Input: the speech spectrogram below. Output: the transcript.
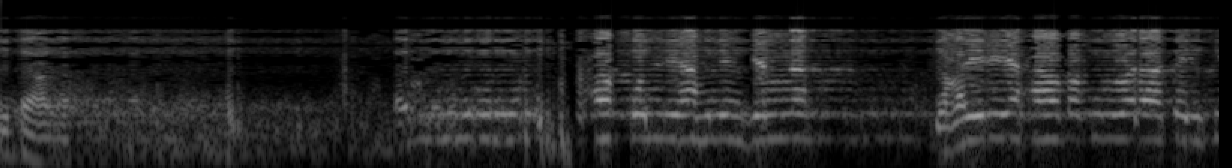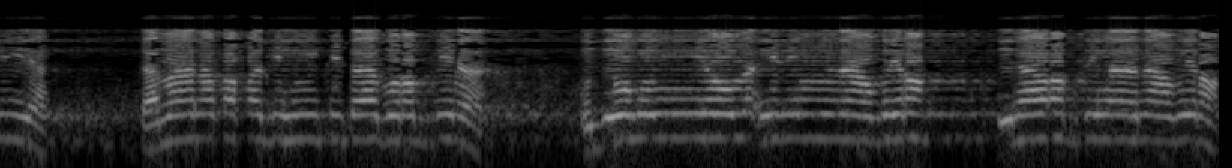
ان شاء الله. حق لأهل الجنة بغير إحاطة ولا كيفية كما نطق به كتاب ربنا. وجوه يومئذ ناظرة إلى ربها ناظرة.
